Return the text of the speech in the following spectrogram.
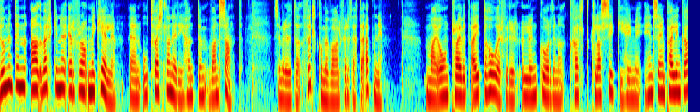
Hugmyndin að verkinu er frá Michele en útferslan er í höndum Van Sant sem er auðvitað fullkomi val fyrir þetta efni. My Own Private Idaho er fyrir lungu orðin að kallt klassík í heimi hins egin pælinga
